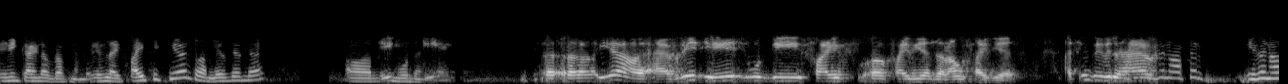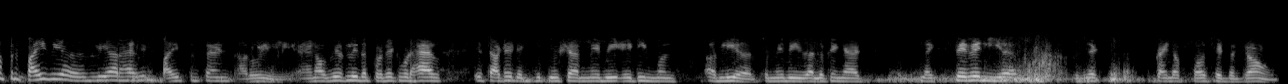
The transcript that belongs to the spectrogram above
any kind of rough number. Is it like five, six years or less than that, or more than that? Uh, yeah. Average age would be five years, around five years. I think we will have. Even after even after five years, we are having 5% ROE, and obviously the project would have started execution maybe 18 months earlier. So maybe we are looking at like seven years project kind of first hit the ground,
